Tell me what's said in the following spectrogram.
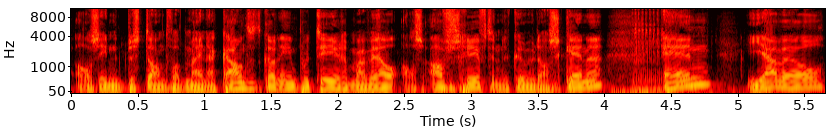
als in het bestand wat mijn accountant kan importeren, maar wel als afschrift. En dat kunnen we dan scannen. En jawel,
